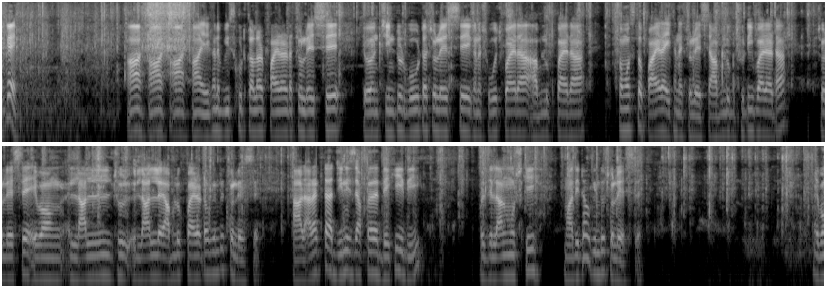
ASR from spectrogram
ওকে? হ্যাঁ হ্যাঁ হ্যাঁ হ্যাঁ এখানে বিস্কুট কালার পায়রাটা চলে এসছে, এবং চিন্টুর বউটা চলে এসছে, এখানে সবুজ পায়রা, আবলুক পায়রা, সমস্ত পায়রা এখানে চলে এসছে। আবলুক ঝুটি পায়রাটা চলে এসছে, এবং লাল লাল আবলুক পায়রাটাও কিন্তু চলে এসছে। আর আরেকটা জিনিস আপনাদের দেখিয়ে দিই, ওই যে লাল মুশকি মাদিটাও কিন্তু চলে এসছে। এবং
